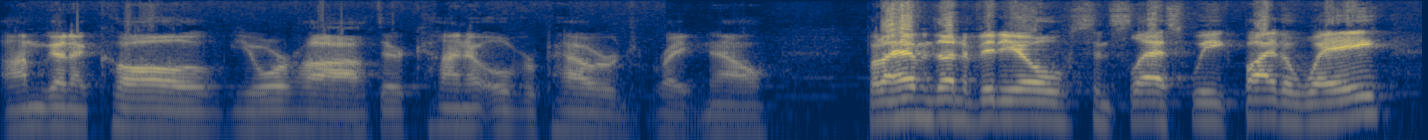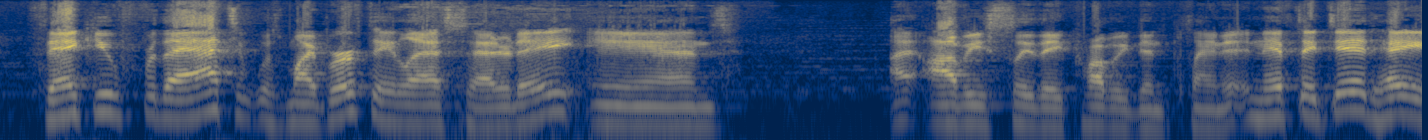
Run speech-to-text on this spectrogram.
I'm going to call Yorha. They're kind of overpowered right now. But I haven't done a video since last week. By the way, thank you for that. It was my birthday last Saturday, and I, obviously, they probably didn't plan it. And if they did, hey,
